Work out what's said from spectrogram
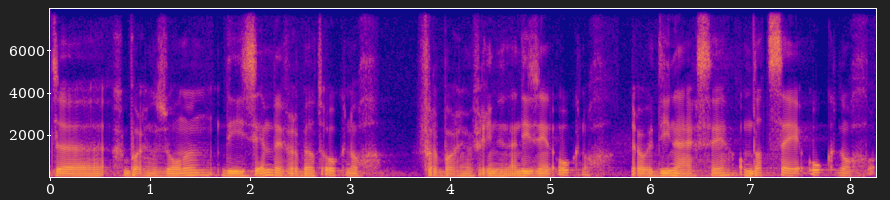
de geborgen zonen, die zijn bijvoorbeeld ook nog verborgen vrienden en die zijn ook nog trouwe dienaars, hè, omdat zij ook nog...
